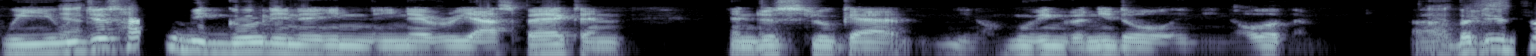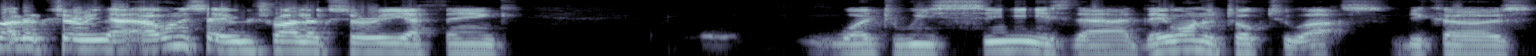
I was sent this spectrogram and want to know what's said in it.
we yeah. we just have to be good in in in every aspect and and just look at you know moving the needle in, in all of them. Uh, but ultra luxury, I, I want to say ultra luxury. I think what we see is that they want to talk to us because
